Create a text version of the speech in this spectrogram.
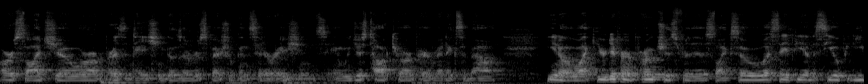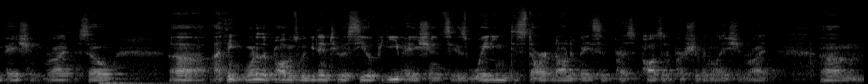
our slideshow or our presentation goes over special considerations, and we just talked to our paramedics about, you know, like your different approaches for this. Like, so let's say if you have a COPD patient, right? So uh, I think one of the problems we get into with COPD patients is waiting to start non-invasive positive pressure ventilation, right? Um,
